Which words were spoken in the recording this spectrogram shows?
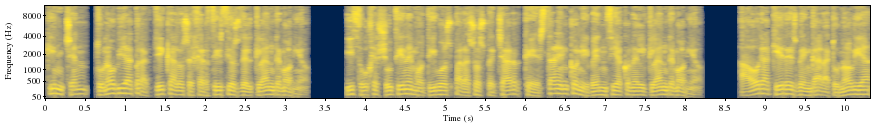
Qin Chen, tu novia practica los ejercicios del clan demonio. Y Zugeshu tiene motivos para sospechar que está en connivencia con el clan demonio. Ahora quieres vengar a tu novia,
